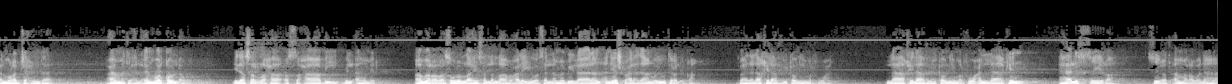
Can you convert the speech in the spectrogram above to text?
المرجح عند عامة أهل العلم هو القول الأول. إذا صرح الصحابي بالآمر أمر رسول الله صلى الله عليه وسلم بلالا أن يشفع الأذان ويوتر الإقامة. فهذا لا خلاف في كونه مرفوعا. لا خلاف في كونه مرفوعا لكن هل الصيغة صيغة أمر ونهى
